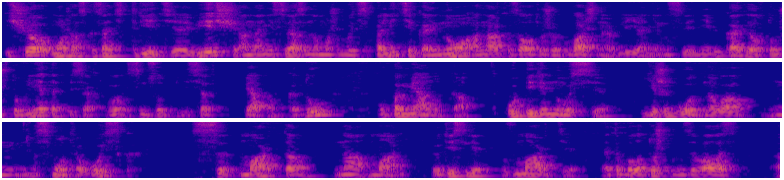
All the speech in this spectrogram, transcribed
Еще можно сказать третья вещь, она не связана, может быть, с политикой, но она оказала тоже важное влияние на средние века. Дело в том, что в летописях в 755 году упомянуто о переносе ежегодного смотра войск с марта на май. И вот если в марте это было то, что называлось э,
